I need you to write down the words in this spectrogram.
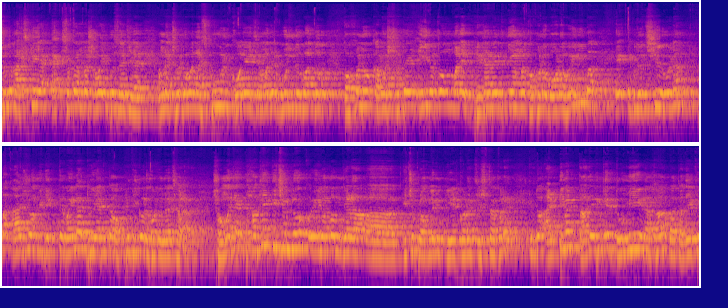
শুধু আজকে একসাথে আমরা সবাই বসে আছি না। আমরা ছোটোবেলা স্কুল কলেজ আমাদের বন্ধু বান্ধব কখনো কারোর সাথে এইরকম মানে ভেদাভেদ নিয়ে আমরা কখনো বড় হইনি বা এগুলো ছিল না বা আজও আমি দেখতে পাই না দুই একটা অপ্রীতিকর ঘটনা ছাড়া। সমাজে থাকে কিছু লোক ওই রকম যারা কিছু প্রবলেম ক্রিয়েট করার চেষ্টা করে, কিন্তু আলটিমেট তাদেরকে দমিয়ে রাখা বা তাদেরকে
